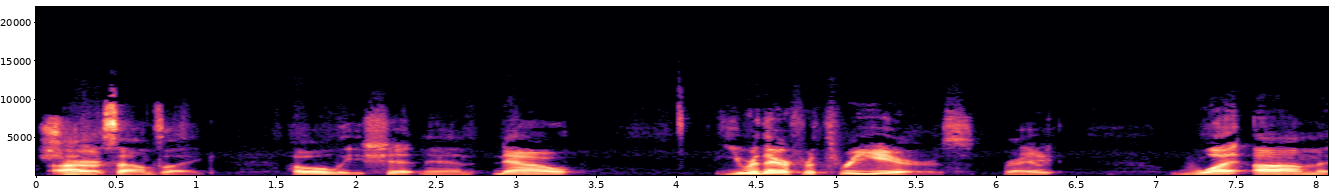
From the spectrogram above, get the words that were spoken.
Sure. Uh, it sounds like. Holy shit, man. Now, you were there for three years, right? What? Um,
